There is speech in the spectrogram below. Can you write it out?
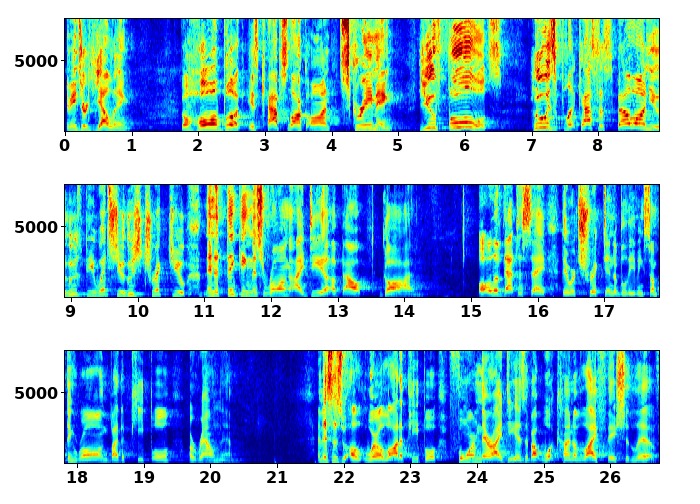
It means you're yelling. The whole book is caps lock on, screaming, You fools! Who has cast a spell on you? Who's bewitched you? Who's tricked you into thinking this wrong idea about God? All of that to say, they were tricked into believing something wrong by the people around them. And this is where a lot of people form their ideas about what kind of life they should live.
